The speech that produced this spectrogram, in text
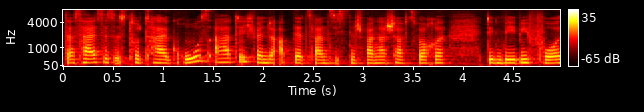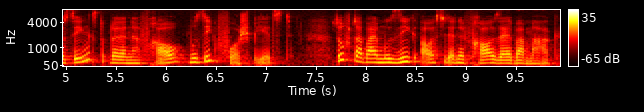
Das heißt, es ist total großartig, wenn du ab der 20. Schwangerschaftswoche dem Baby vorsingst oder deiner Frau Musik vorspielst. Such dabei Musik aus, die deine Frau selber mag.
